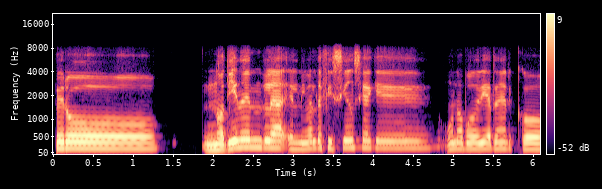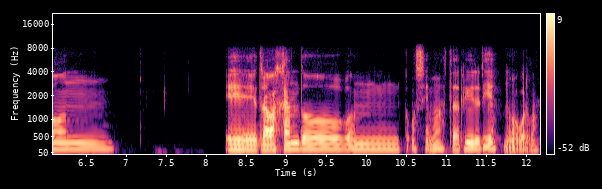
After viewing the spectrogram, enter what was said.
pero no tienen el nivel de eficiencia que uno podría tener con eh, trabajando con ¿cómo se llama esta librería? No me acuerdo.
